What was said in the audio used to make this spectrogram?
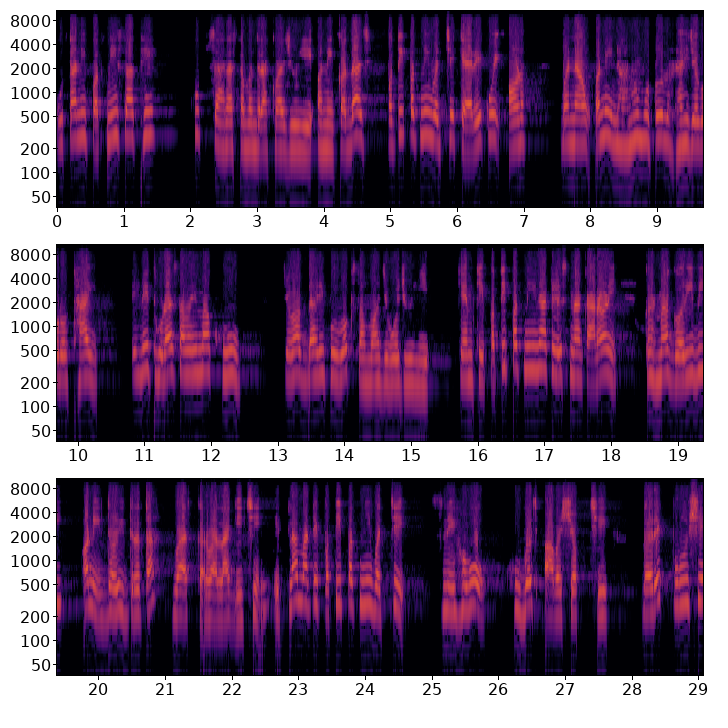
પોતાની પત્ની સાથે ખૂબ સારા સંબંધ રાખવા જોઈએ અને કદાચ પતિ પત્ની વચ્ચે ક્યારે કોઈ અણ બનાવ અને નાનો મોટો લડાઈ ઝઘડો થાય, તેને થોડા સમયમાં ખૂબ જવાબદારીપૂર્વક સમજવો જોઈએ. કેમ કે પતિ પત્નીના ક્લેશના કારણે ઘરમાં ગરીબી અને દરિદ્રતા વાસ કરવા લાગે છે. એટલા માટે પતિ પત્ની વચ્ચે સ્નેહવો ખૂબ જ આવશ્યક છે. દરેક પુરુષે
